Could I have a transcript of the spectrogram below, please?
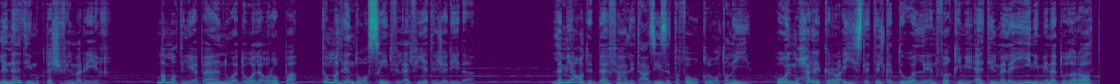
لنادي مكتشف المريخ. ضمت اليابان ودول أوروبا ثم الهند والصين في الألفية الجديدة. لم يعد الدافع لتعزيز التفوق الوطني هو المحرك الرئيس لتلك الدول لإنفاق مئات الملايين من الدولارات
